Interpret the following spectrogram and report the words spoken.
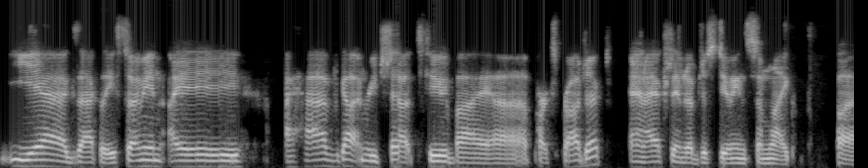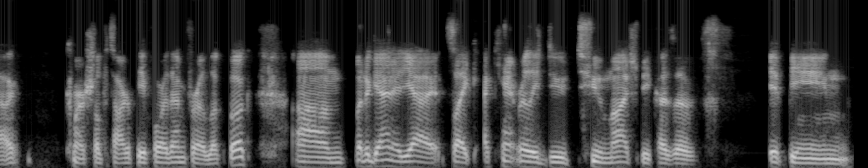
Yeah, exactly. So I mean, I I have gotten reached out to by uh, Parks Project, and I actually ended up just doing some like uh, commercial photography for them for a lookbook. Um, but again, yeah, it's like I can't really do too much because of it being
